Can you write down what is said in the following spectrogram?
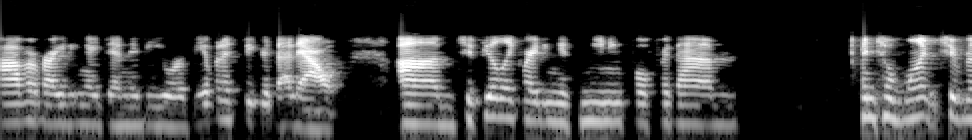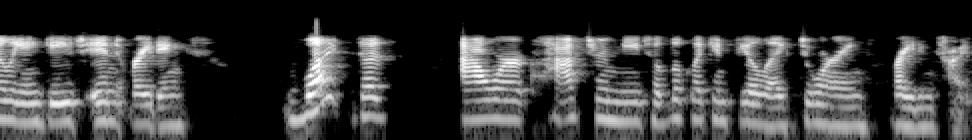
have a writing identity or be able to figure that out, um, to feel like writing is meaningful for them, and to want to really engage in writing, what does our classroom need to look like and feel like during writing time?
